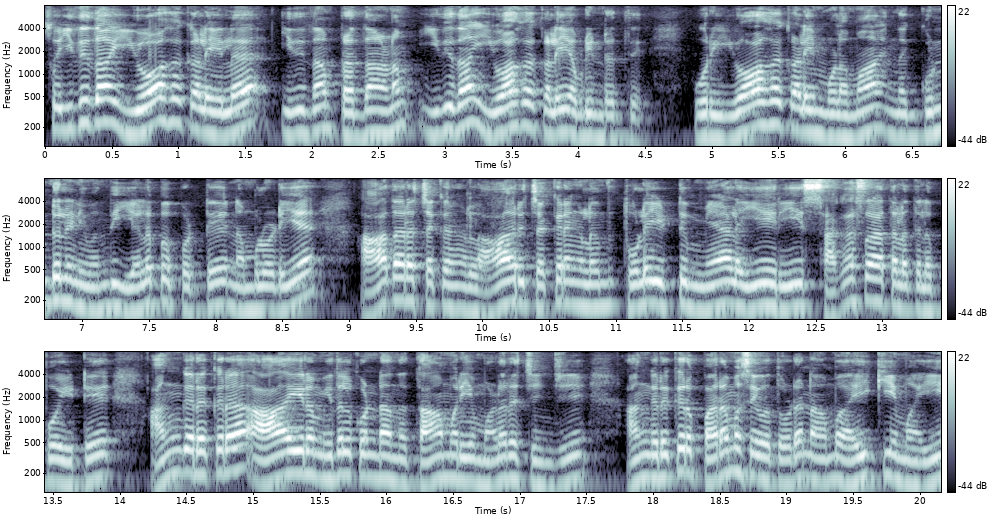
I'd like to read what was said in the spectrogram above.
ஸோ இதுதான் யோக கலையில் இதுதான் பிரதானம் இதுதான் யோக கலை அப்படின்றது. ஒரு யோக கலை மூலமாக இந்த குண்டலினி வந்து எழுப்பப்பட்டு நம்மளுடைய ஆதார சக்கரங்கள் ஆறு சக்கரங்கள் வந்து துளையிட்டு மேலே ஏறி சகசா தளத்தில் போயிட்டு அங்கே இருக்கிற ஆயிரம் இதழ் கொண்ட அந்த தாமரையை மலர செஞ்சு அங்கே இருக்கிற பரமசைவத்தோடு நாம் ஐக்கியமாகி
